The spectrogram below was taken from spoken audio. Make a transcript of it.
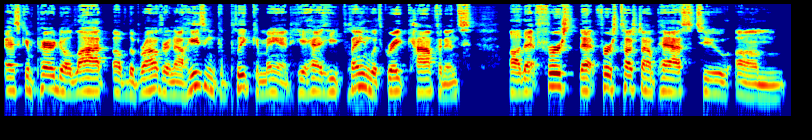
as compared to a lot of the Browns right now, he's in complete command. He had he's playing with great confidence. Uh, that first that first touchdown pass to um,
